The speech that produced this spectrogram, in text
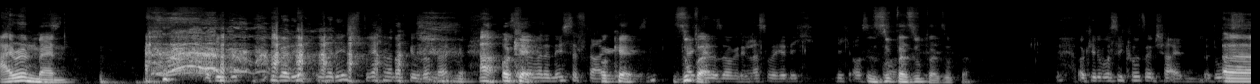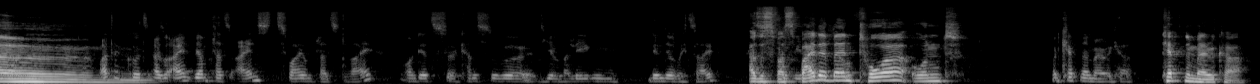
Iron Man. Okay, über, den, über, den, sprechen wir noch gesondert. Ah, okay. Das wäre meine nächste Frage okay. gewesen. Super. Keine Sorge, den lassen wir hier nicht, nicht aus. Super, super, super. Okay, du musst dich kurz entscheiden. Musst, ähm, warte kurz, also ein, wir haben Platz 1, 2 und Platz 3. Und jetzt äh, kannst du dir überlegen, nimm dir ruhig Zeit. Also es war Spider-Man, Thor und... Und Captain America. Captain America.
